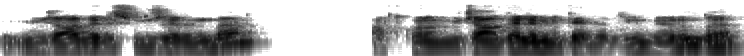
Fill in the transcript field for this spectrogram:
mücadelesi üzerinden artık ona mücadele mi denir bilmiyorum da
